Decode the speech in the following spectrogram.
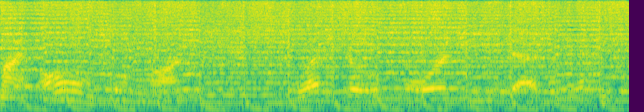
my own Pokemon, let's go for the Dazzling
